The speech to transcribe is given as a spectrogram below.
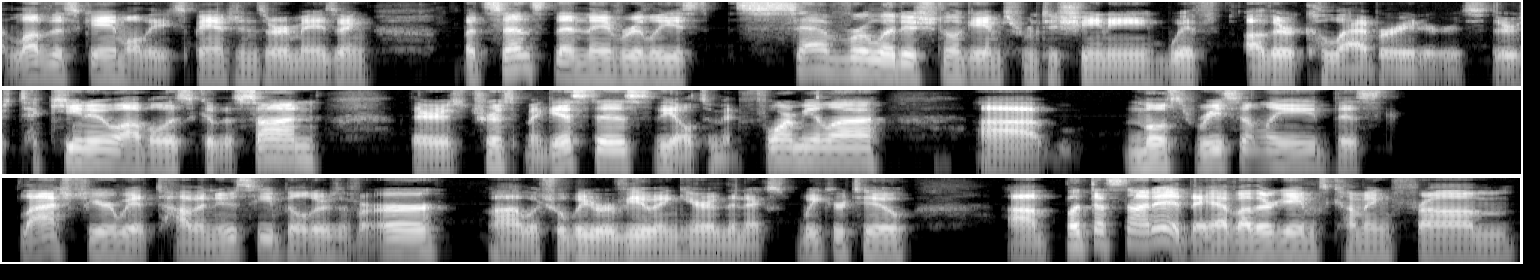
I love this game. All the expansions are amazing. But since then, they've released several additional games from Tascini with other collaborators. There's Tekhenu, Obelisk of the Sun. There's Trismegistus, The Ultimate Formula. Uh, most recently, this last year, we had Tabannusi, Builders of Ur, uh, which we'll be reviewing here in the next week or two. Um, but that's not it. They have other games coming from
